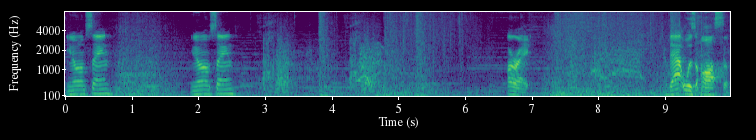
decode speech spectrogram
You know what I'm saying? You know what I'm saying? Alright. That was awesome.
